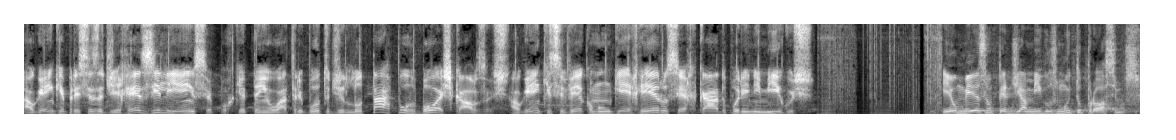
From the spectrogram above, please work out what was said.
Alguém que precisa de resiliência, porque tem o atributo de lutar por boas causas. Alguém que se vê como um guerreiro cercado por inimigos. Eu mesmo perdi amigos muito próximos.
